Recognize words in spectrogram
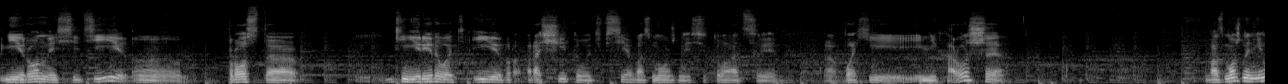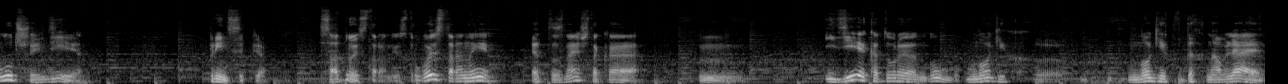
нейронной сети, э, просто генерировать и рассчитывать все возможные ситуации, э, плохие и нехорошие, возможно, не лучшая идея. В принципе, с одной стороны. С другой стороны, это, знаешь, такая идея, которая, ну, многих, э, многих вдохновляет.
